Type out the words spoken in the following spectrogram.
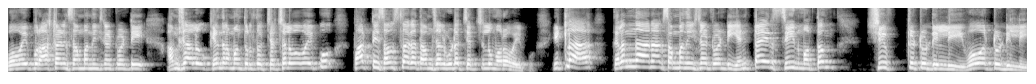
ఓవైపు రాష్ట్రానికి సంబంధించినటువంటి అంశాలు కేంద్ర మంత్రులతో చర్చలు ఓవైపు. పార్టీ సంస్థాగత అంశాలు కూడా చర్చలు మరోవైపు. ఇట్లా తెలంగాణకు సంబంధించినటువంటి ఎంటైర్ సీన్ మొత్తం shift to Delhi over to Delhi.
